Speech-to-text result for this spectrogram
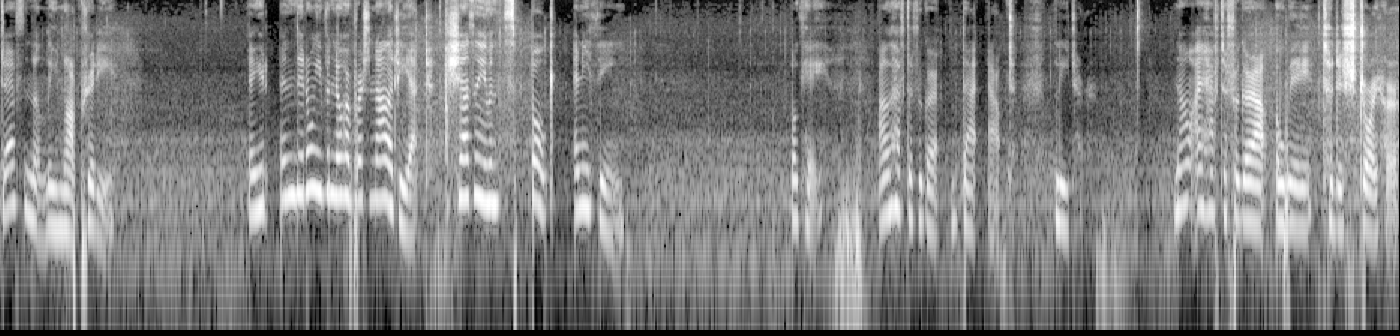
definitely not pretty. And, you, and they don't even know her personality yet. She hasn't even spoke anything. Okay, I'll have to figure that out later. Now I have to figure out a way to destroy her.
